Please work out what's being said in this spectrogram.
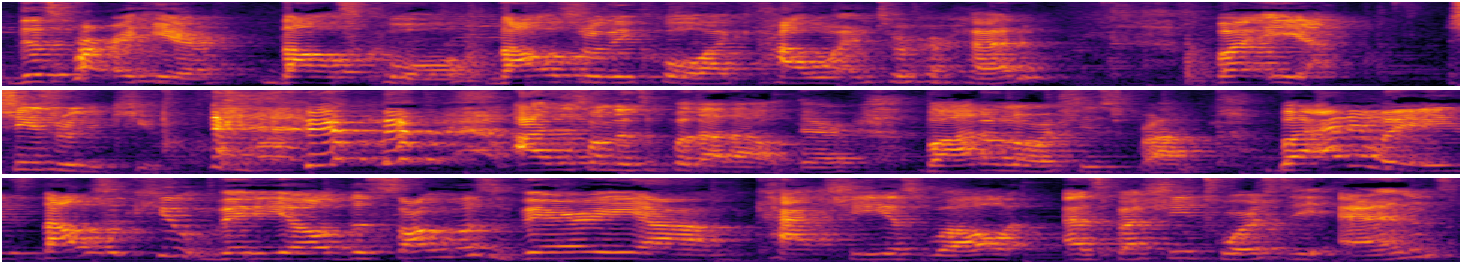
This part right here, that was cool. That was really cool, like how it went into her head. But yeah, she's really cute. I just wanted to put that out there, but I don't know where she's from. But anyways, that was a cute video. The song was very um, catchy as well, especially towards the end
